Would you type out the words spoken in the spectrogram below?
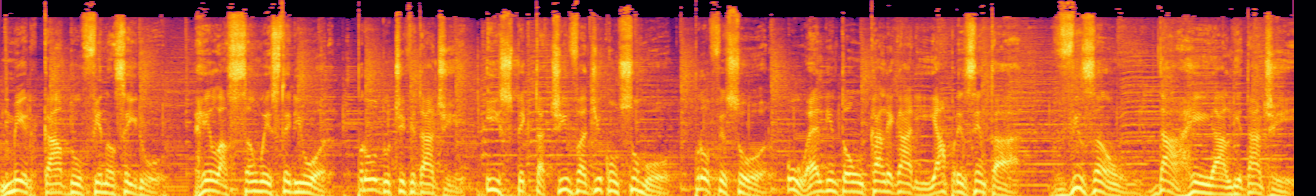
mercado financeiro, relação exterior, produtividade expectativa de consumo. Professor Wellington Calegari apresenta Visão da Realidade.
